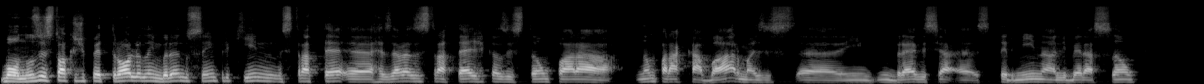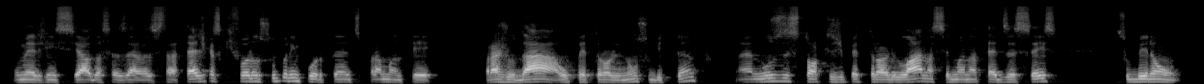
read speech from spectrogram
Bom, nos estoques de petróleo, lembrando sempre que é, reservas estratégicas estão para, não para acabar, mas é, em, em, breve se, é, se termina a liberação emergencial das reservas estratégicas, que foram super importantes para manter, para ajudar o petróleo não subir tanto né, nos estoques de petróleo lá na semana até 16, subiram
